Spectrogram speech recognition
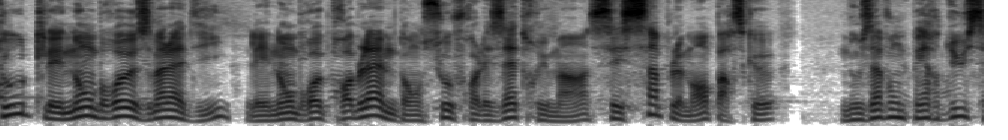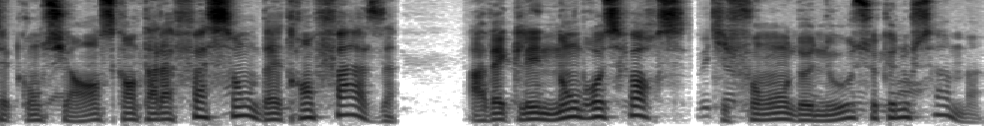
Toutes les nombreuses maladies, les nombreux problèmes dont souffrent les êtres humains, c'est simplement parce que nous avons perdu cette conscience quant à la façon d'être en phase avec les nombreuses forces qui font de nous ce que nous sommes.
